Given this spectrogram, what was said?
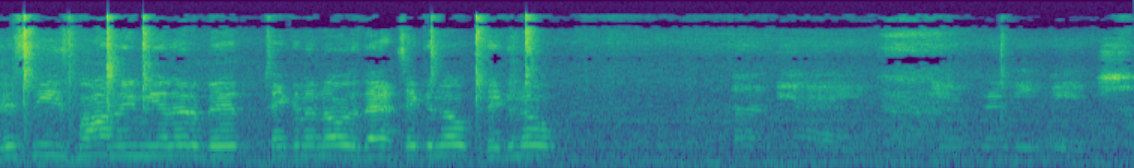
This knee's bothering me a little bit. Taking a note of that. Take a note. Take a note. Okay, get ready, bitch.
